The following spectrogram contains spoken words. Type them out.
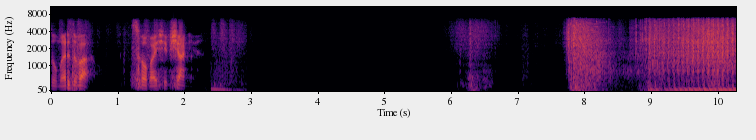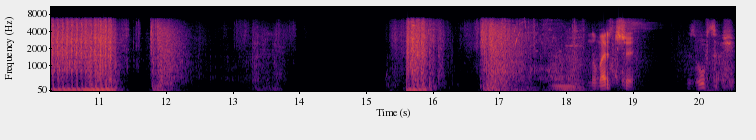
Numer 2. Schowaj się w sianie. Numer 3. Złów coś.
